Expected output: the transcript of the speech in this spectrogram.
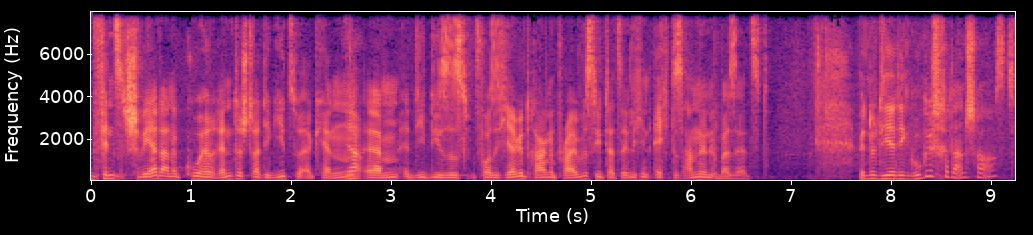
finde es schwer, da eine kohärente Strategie zu erkennen, ja. ähm, die dieses vor sich hergetragene Privacy tatsächlich in echtes Handeln übersetzt. Wenn du dir den Google-Schritt anschaust,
